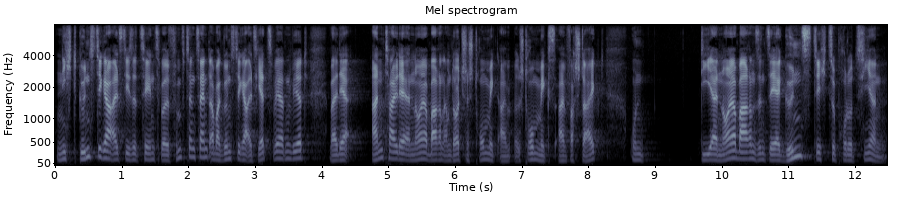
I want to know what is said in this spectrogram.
nicht günstiger als diese 10, 12, 15 Cent, aber günstiger als jetzt werden wird, weil der Anteil der Erneuerbaren am deutschen Strommix einfach steigt und die Erneuerbaren sind sehr günstig zu produzieren.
